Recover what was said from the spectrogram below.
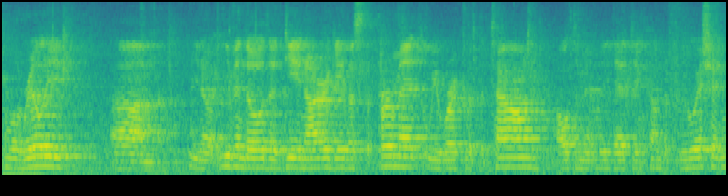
Well, really, um, you know, even though the DNR gave us the permit, we worked with the town. Ultimately, that didn't come to fruition.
